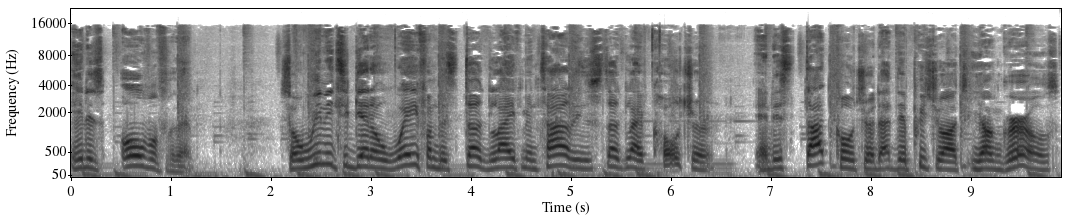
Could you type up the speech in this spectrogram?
It is over for them. So we need to get away from this thug life mentality, this thug life culture, and this thought culture that they preach to our young girls.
